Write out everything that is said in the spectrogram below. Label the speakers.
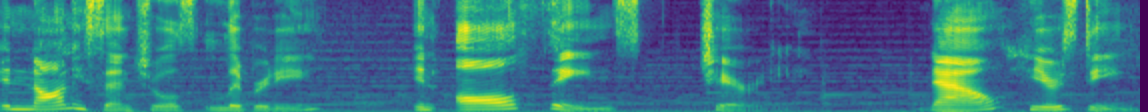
Speaker 1: in non essentials, liberty, in all things, charity. Now, here's Dean.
